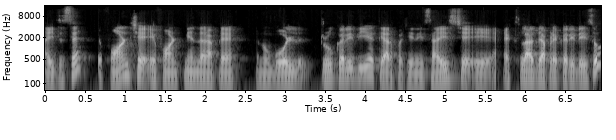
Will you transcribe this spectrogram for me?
આવી જશે. એ ફોન્ટ છે, એ ફોન્ટની અંદર આપણે એનું બોલ્ડ ટ્રુ કરી દઈએ. ત્યાર પછી એની સાઇઝ છે, એ એક્સ લાર્જ આપણે કરી દઈશું.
